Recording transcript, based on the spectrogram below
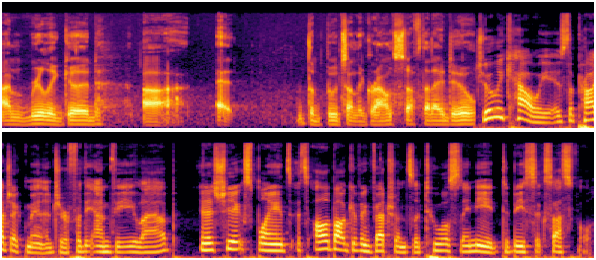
I'm really good uh, at the boots on the ground stuff that I do. Julie Cowie is the project manager for the MVE lab, and as she explains, it's all about giving veterans the tools they need to be successful.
